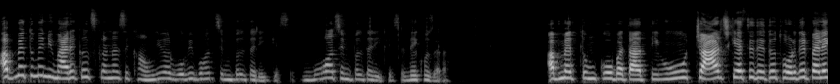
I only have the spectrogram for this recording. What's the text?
अब मैं तुम्हें न्यूमेरिकल्स करना सिखाऊँगी और वो भी बहुत सिंपल तरीके से, बहुत सिंपल तरीके से। देखो जरा। अब मैं तुमको बताती हूँ चार्ज कैसे देते हो? थोड़ी देर पहले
